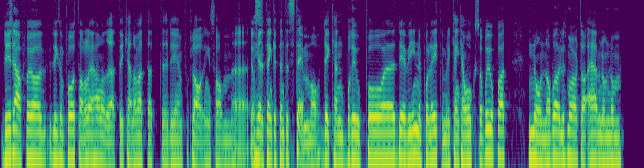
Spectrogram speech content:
Det är därför jag liksom påtalar det här nu att det kan ha varit att det är en förklaring som eh, yes. helt enkelt inte stämmer. Det kan bero på eh, det vi är inne på lite men det kan kanske också bero på att någon av Rögles målvakter, även om de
